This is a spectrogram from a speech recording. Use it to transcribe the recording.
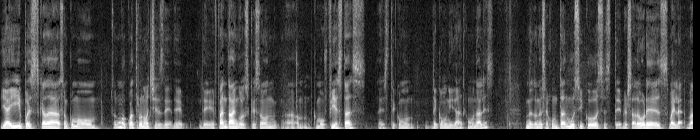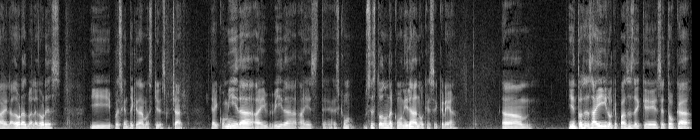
Y ahí pues cada, son como, son como cuatro noches de, de, de fandangos que son como fiestas este, como de comunidad, comunales donde, se juntan músicos, este, versadores, bailadoras, bailadores y pues gente que nada más quiere escuchar. Y hay comida, hay bebida, hay este, es como, pues, es toda una comunidad, ¿no? Que se crea. y entonces ahí lo que pasa es de que se toca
